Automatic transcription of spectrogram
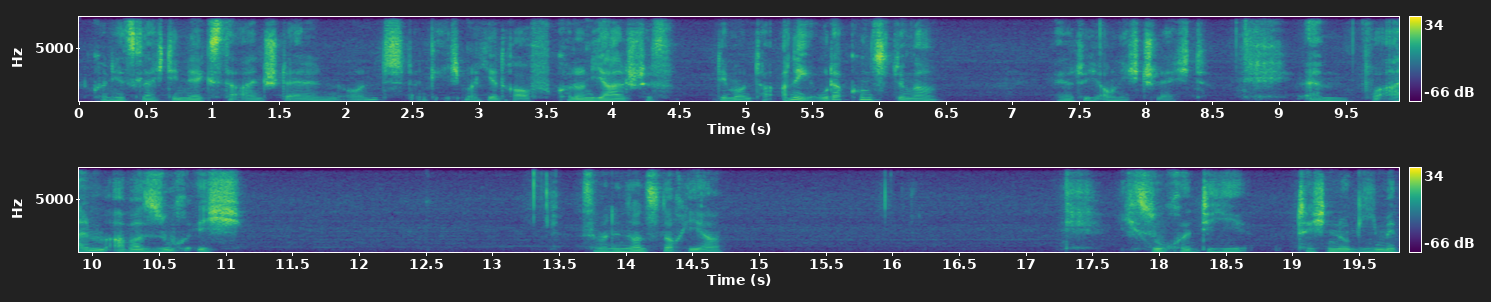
Wir können jetzt gleich die nächste einstellen und dann gehe ich mal hier drauf. Kolonialschiff Demontage. Ah nee, oder Kunstdünger. Wäre natürlich auch nicht schlecht. Ähm, vor allem aber suche ich... Was haben wir denn sonst noch hier? Ich suche die Technologie, mit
